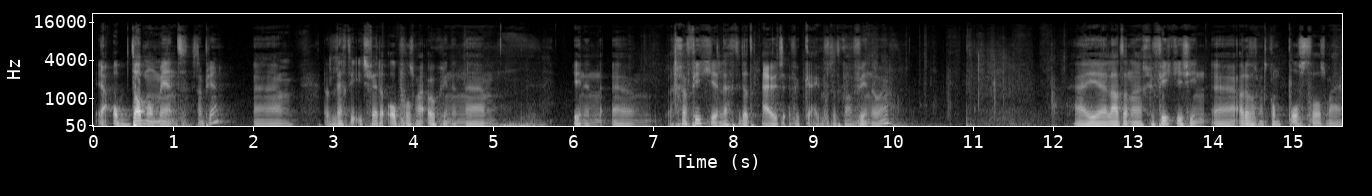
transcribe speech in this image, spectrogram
ja, op dat moment, snap je? Um, dat legt hij iets verder op, volgens mij ook in een, um, in een grafiekje legt hij dat uit. Even kijken of ik dat kan vinden hoor. Hij uh, laat dan een grafiekje zien. Uh, oh, dat was met compost volgens mij.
